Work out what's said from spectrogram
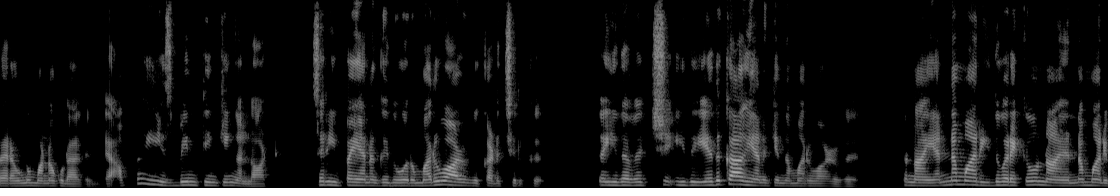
வேற ஒன்றும் பண்ணக்கூடாதுன்ட்டு. அப்போ he is been thinking a lot சரி இப்போ எனக்கு இது ஒரு மறுவாழ்வு கிடச்சிருக்கு. ஸோ இதை வச்சு இது எதுக்காக எனக்கு இந்த மறுவாழ்வு? ஸோ நான் என்ன மாதிரி இது வரைக்கும் நான் என்ன மாதிரி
